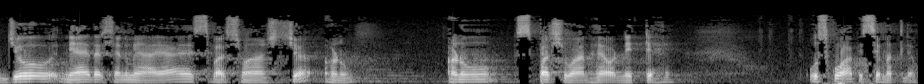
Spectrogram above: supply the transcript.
जो न्याय दर्शन में आया है स्पर्शवांश अणु। अणु स्पर्शवान है और नित्य है। उसको आप इससे मत लो।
